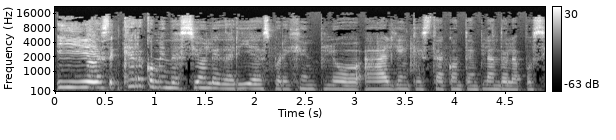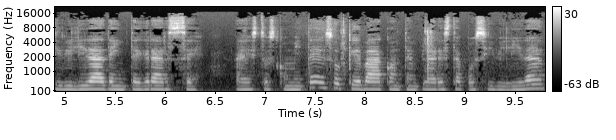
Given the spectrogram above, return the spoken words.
¿Y es- qué recomendación le darías, por ejemplo, a alguien que está contemplando la posibilidad de integrarse a estos comités o que va a contemplar esta posibilidad?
